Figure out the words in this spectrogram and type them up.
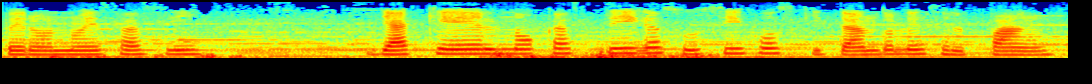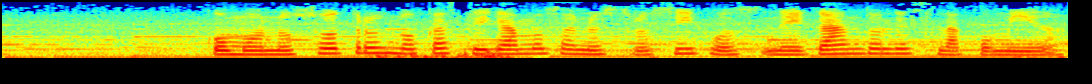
pero no es así, ya que Él no castiga a sus hijos quitándoles el pan, como nosotros no castigamos a nuestros hijos negándoles la comida.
